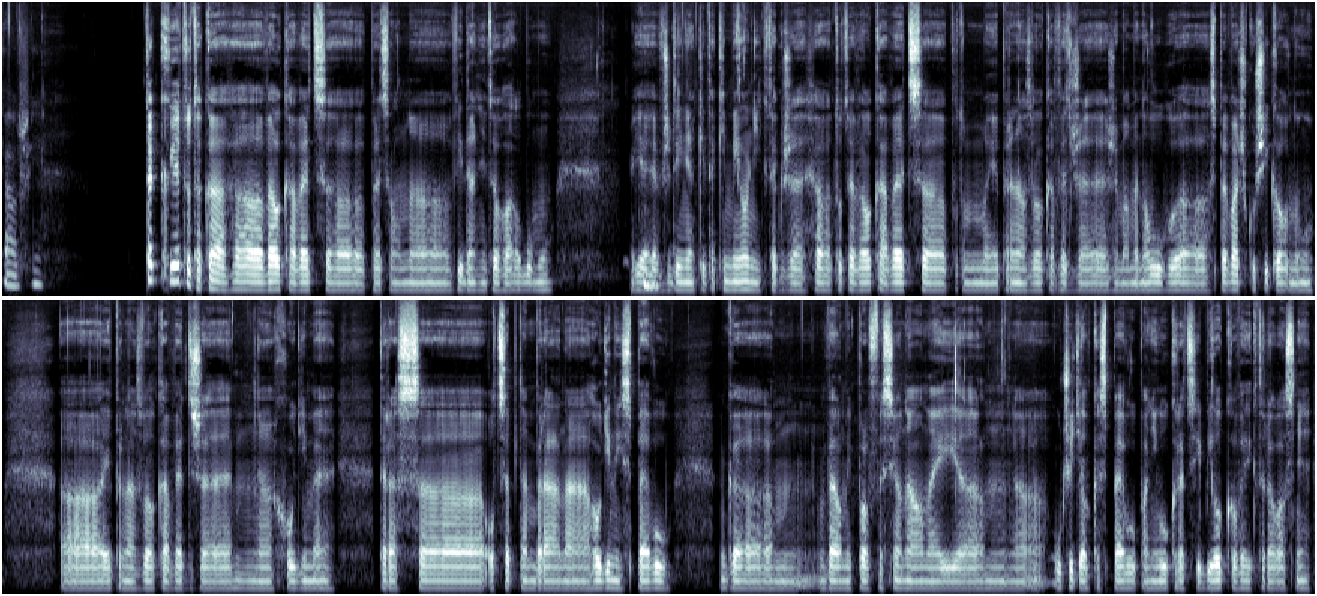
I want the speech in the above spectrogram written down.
ďalšie? Tak je to taká uh, veľká vec, uh, predsa len uh, vydanie toho albumu je mhm. vždy nejaký taký milník, takže toto je veľká vec. Potom je pre nás veľká vec, že, že máme novú spevačku šikovnú. Je pre nás veľká vec, že uh, chodíme teraz od septembra na hodiny spevu k mm, veľmi profesionálnej mm, učiteľke spevu pani Lukreci Bilkovej, ktorá vlastne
